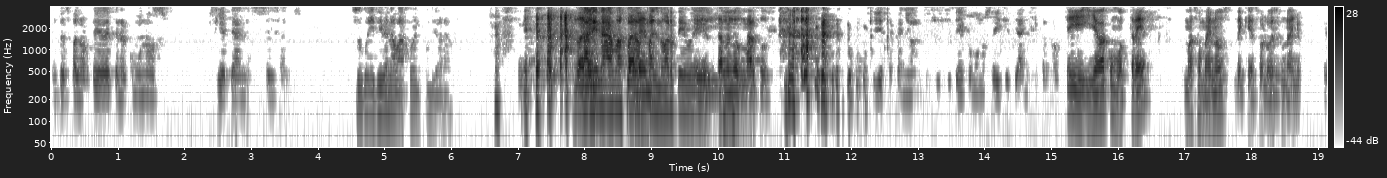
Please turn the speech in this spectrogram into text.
Entonces, Pal Norte debe tener como unos siete años, seis años. Esos güeyes viven abajo del fundidora. Salen- Salen nada más para, el norte, güey. sí, salen los marzos. Sí, está cañón. Entonces, sí, sí tiene como unos seis, siete años el Pal Norte. Sí, y lleva como tres, más o menos, de que solo es un año. Sí.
